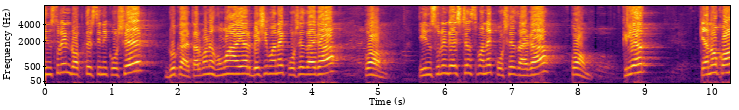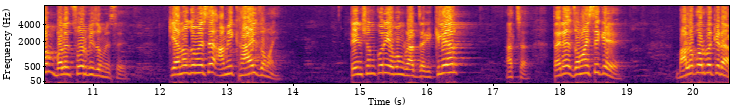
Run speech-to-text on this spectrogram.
ইনসুলিন রক্তের চিনি কোষে ঢুকায়। তার মানে হোমা আয়ার বেশি মানে কোষে জায়গা কম। ইনসুলিন রেজিস্ট্যান্স মানে কোষে জায়গা কম। ক্লিয়ার কেন কম? বলেন, চর্বি জমেছে। কেন জমেছে? আমি খাই, জমাই। টেনশন করি এবং রাত জাগি। ক্লিয়ার আচ্ছা তাইলে জমাইছে কে? ভালো করবে কেডা?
